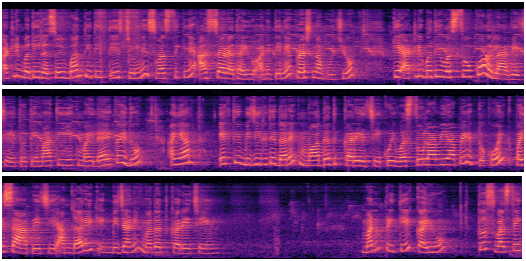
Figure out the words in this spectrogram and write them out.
આટલી બધી રસોઈ બનતી હતી તે જોઈને સ્વસ્તિકને આશ્ચર્ય થયું અને તેને પ્રશ્ન પૂછ્યો કે આટલી બધી વસ્તુઓ કોણ લાવે છે? તો તેમાંથી એક મહિલાએ કહ્યું અહીંયા એકથી બીજી રીતે દરેક મદદ કરે છે. કોઈ વસ્તુ લાવી આપે તો કોઈક પૈસા આપે છે. આમ દરેક એકબીજાની મદદ કરે છે. મનપ્રીતે કહ્યું, તો સ્વસ્તિક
